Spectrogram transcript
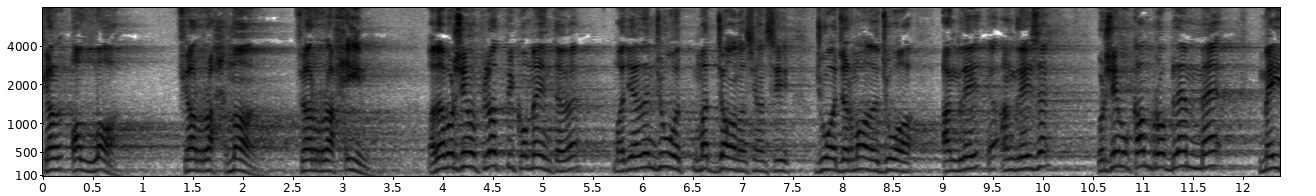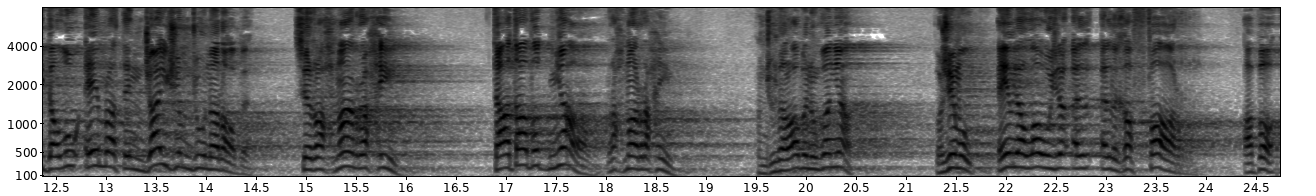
Fjala Allah, fjala Rahman, fjala Rahim. Edhe për shembull plot prej komenteve, madje edhe në gjuhët më të gjana që janë si gjuha Gjermane dhe gjuha Angle, Angleze, për shembull kanë problem me, me i dallu emrat e ngjajshëm në gjuhën arabe, si Rahman, Rahim. Te ata thot nja, Rahman, Rahim. Në gjuhën arabe nuk ka nja. Për shembull, emri Allahu el, el Ghaffar, apo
